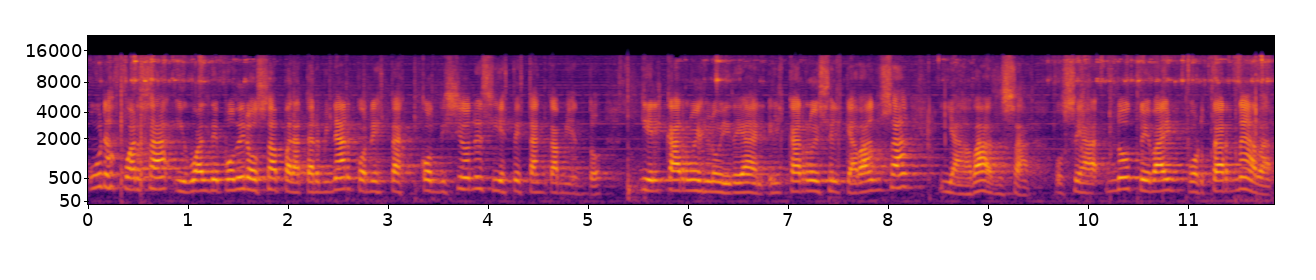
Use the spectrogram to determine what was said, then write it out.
una fuerza igual de poderosa para terminar con estas condiciones y este estancamiento. Y el carro es lo ideal, el carro es el que avanza y avanza, o sea, no te va a importar nada.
